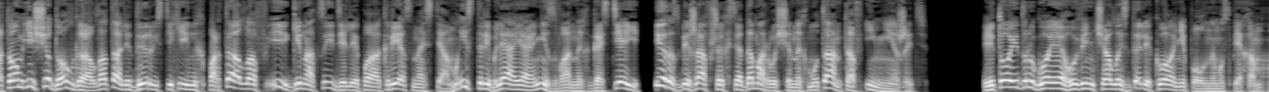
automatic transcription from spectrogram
Потом еще долго латали дыры стихийных порталов и геноцидили по окрестностям, истребляя незваных гостей и разбежавшихся доморощенных мутантов и нежить. И то, и другое увенчалось далеко не полным успехом.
